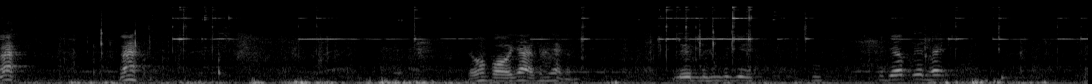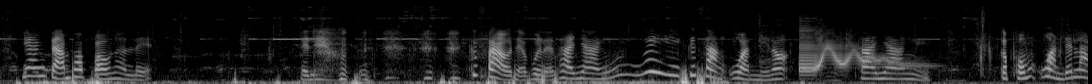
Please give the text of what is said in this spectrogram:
มามาเดี๋ ยาพอย่าเพิ่งแยกกันลืมลืมเมื่อกี้เมื่อกี้เพื่อนไปย่างตามพ่อเป้านั่นแหละไปแล้วก็เปล่าแถวเพื่อนน่ะทายางอุ้ยก็สั่งอ้วนนี่เนาะทายางนี่กับผมอ้วนได้ล่ะ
